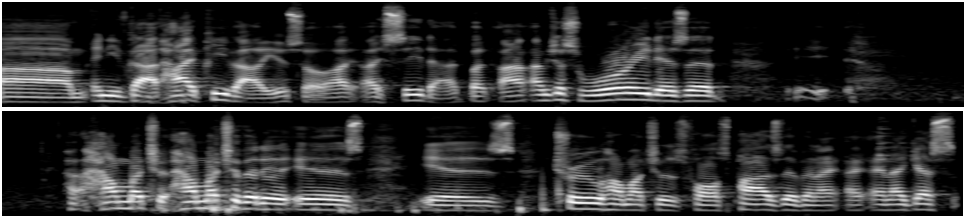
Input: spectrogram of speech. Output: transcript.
Um, and you've got high p-values, so I, I see that. But I, I'm just worried, is it, how much, how much of it is, is true, how much is false positive, and I, I- and I guess,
